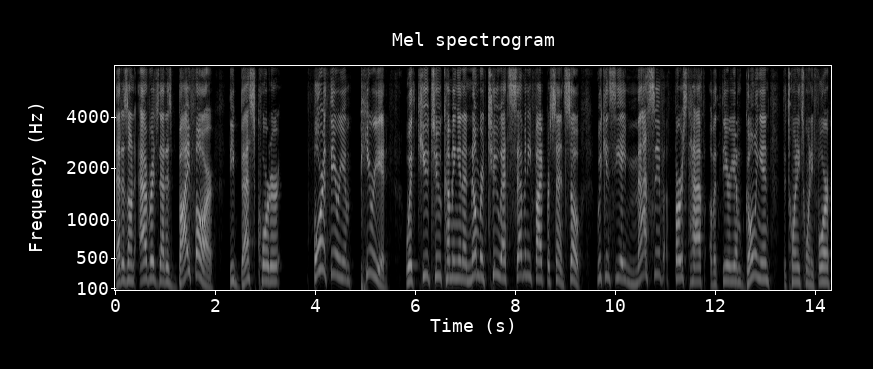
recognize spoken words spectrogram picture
That is on average. That is by far the best quarter for Ethereum, period, with Q2 coming in at number two at 75%. So we can see a massive first half of Ethereum going into 2024.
